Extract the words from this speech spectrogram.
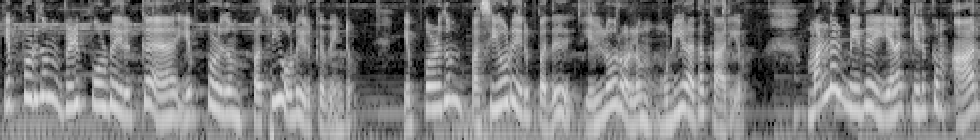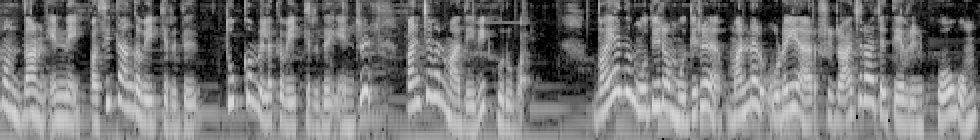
எப்பொழுதும் விழிப்போடு இருக்க எப்பொழுதும் பசியோடு இருக்க வேண்டும். எப்பொழுதும் பசியோடு இருப்பது எல்லோராலும் முடியாத காரியம். மன்னர் மீது எனக்கு இருக்கும் ஆர்வம்தான் என்னை பசி தாங்க வைக்கிறது தூக்கம் விளக்க வைக்கிறது என்று பஞ்சவன் மாதேவி கூறுவார் வயது முதிர முதிர மன்னர் உடையார் ஸ்ரீ ராஜராஜ தேவரின் கோபம்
